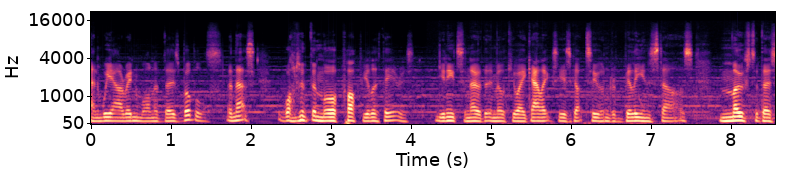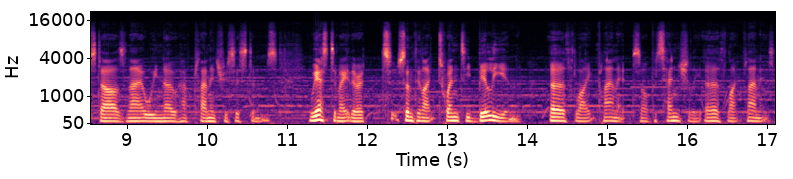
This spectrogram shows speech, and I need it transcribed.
and we are in one of those bubbles, and that's one of the more popular theories. You need to know that the Milky Way galaxy has got 200 billion stars. Most of those stars now we know have planetary systems. We estimate there are something like 20 billion Earth like planets, or potentially Earth like planets,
